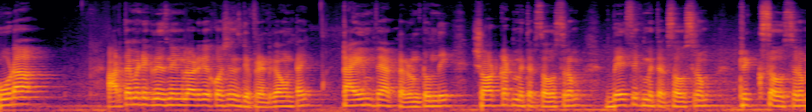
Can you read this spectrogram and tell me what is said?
కూడా అర్థమెటిక్ రీజనింగ్లో అడిగే క్వశ్చన్స్ డిఫరెంట్గా ఉంటాయి. టైం ఫ్యాక్టర్ ఉంటుంది షార్ట్కట్ మెథడ్స్ అవసరం బేసిక్ మెథడ్స్ అవసరం ట్రిక్స్ అవసరం.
